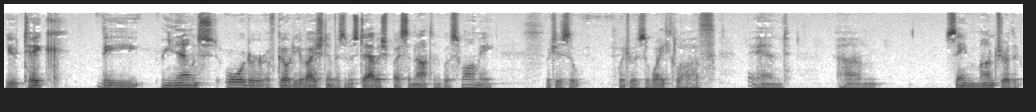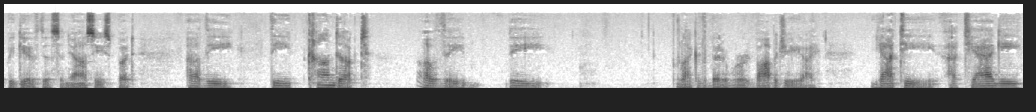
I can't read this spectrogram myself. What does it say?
you take the renounced order of Gaudiya Vaishnavism established by Sanatana Goswami, which is a, which was a white cloth and um, same mantra that we give the sannyasis, but uh, the the conduct of the the for lack of a better word, Babaji, I, Yati, uh, Tyagi.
